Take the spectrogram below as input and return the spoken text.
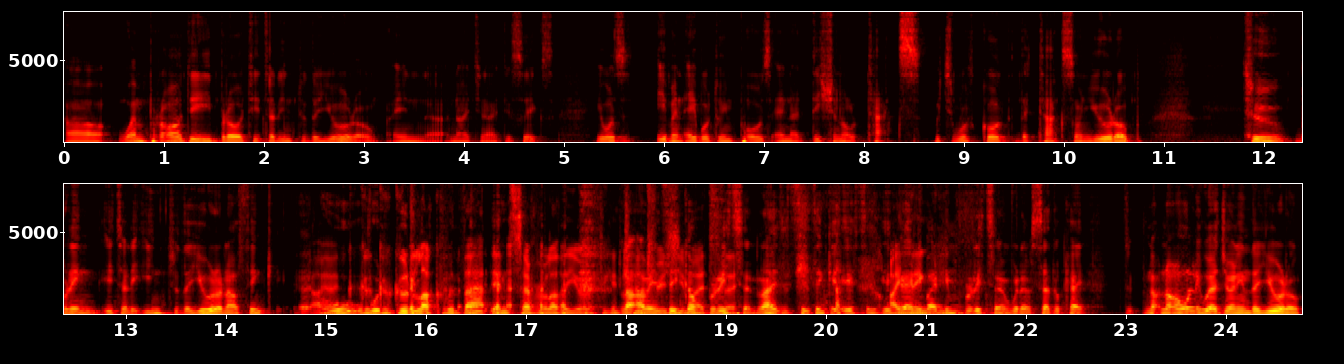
Uh, when Prodi brought Italy into the euro in uh, 1996, he was even able to impose an additional tax, which was called the tax on Europe, to bring Italy into the euro. Now think, uh, Uh, who g- would g- good luck with that in several other European no, I mean, think of might say. Britain, right? Th- Think if, think if anybody in Britain would have said, okay, not, not only we are joining the euro,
